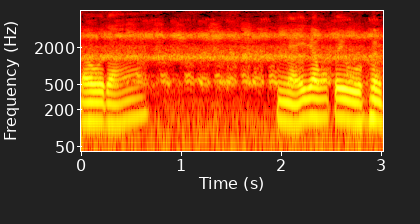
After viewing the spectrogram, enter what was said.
Đâu ta? Nhảy ra mất tiêu. Rồi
